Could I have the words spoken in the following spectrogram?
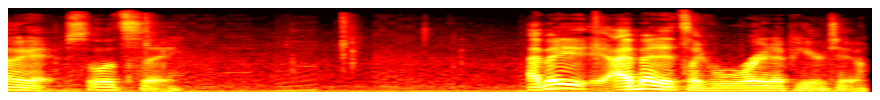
Okay, so let's see. I bet I bet it's like right up here too.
